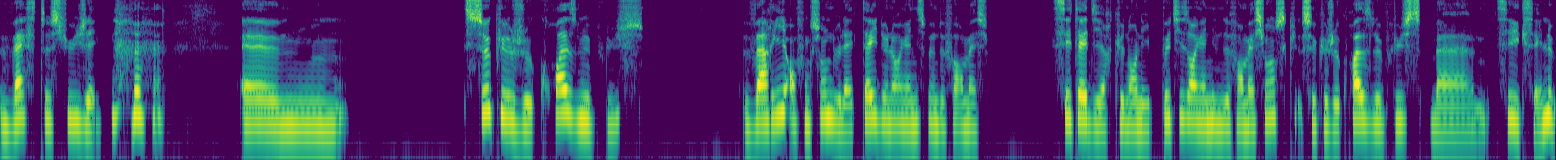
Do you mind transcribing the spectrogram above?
Vaste sujet. ce que je croise le plus varie en fonction de la taille de l'organisme de formation. C'est-à-dire que dans les petits organismes de formation, ce que, je croise le plus, bah, c'est Excel.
